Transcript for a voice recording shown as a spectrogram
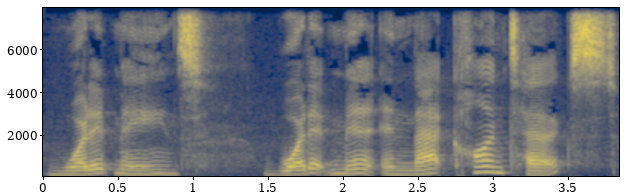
what it means, what it meant in that context.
